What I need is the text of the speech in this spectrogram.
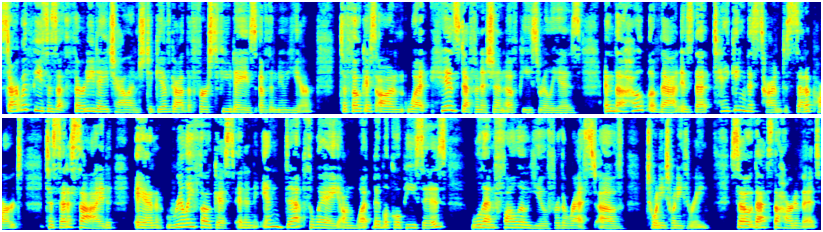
Start with Peace is a 30 day challenge to give God the first few days of the new year, to focus on what His definition of peace really is. And the hope of that is that taking this time to set apart, to set aside, and really focus in an in depth way on what biblical peace is will then follow you for the rest of 2023. So that's the heart of it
